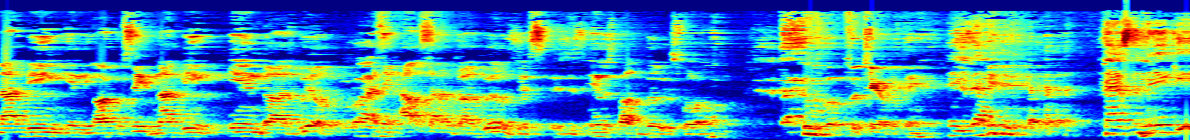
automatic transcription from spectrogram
not being in the ark of Satan, not being in God's will. Right. I think outside of God's will is just is just endless possibilities for for terrible things. Exactly. Pastor Nikki?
